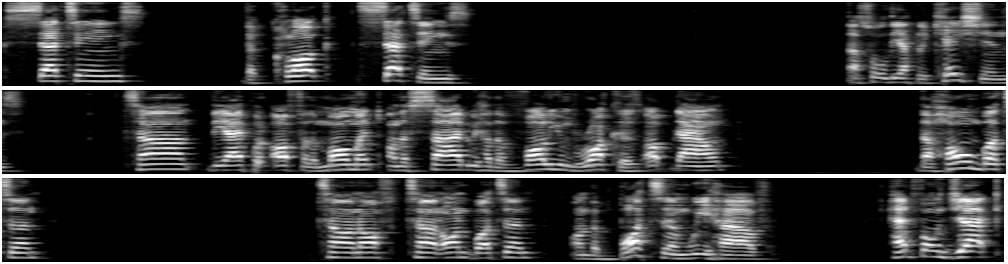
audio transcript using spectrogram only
settings, the clock settings. That's all the applications. Turn the iPod off for the moment. On the side, we have the volume rockers up, down. The home button. Turn off, turn on button. On the bottom, we have headphone jack,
